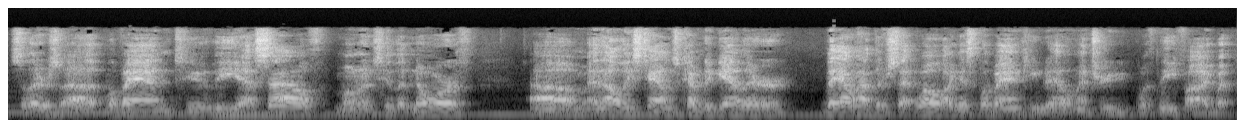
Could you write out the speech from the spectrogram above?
So there's uh, Levan to the uh, south, Mona to the north, um, and all these towns come together. They all have their set. Well, I guess Levan came to elementary with Nephi, but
